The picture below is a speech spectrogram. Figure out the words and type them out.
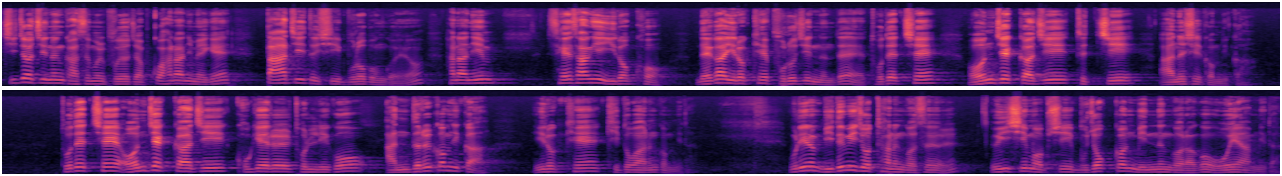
찢어지는 가슴을 부여잡고 하나님에게 따지듯이 물어본 거예요. 하나님, 세상이 이렇고 내가 이렇게 부르짖는데 도대체 언제까지 듣지 않으실 겁니까? 도대체 언제까지 고개를 돌리고 안 들을 겁니까? 이렇게 기도하는 겁니다. 우리는 믿음이 좋다는 것을 의심 없이 무조건 믿는 거라고 오해합니다.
